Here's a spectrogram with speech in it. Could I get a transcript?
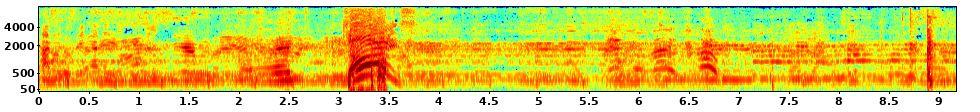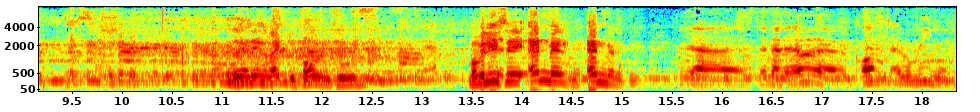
presse på fingrene i det. Her det er en rigtig bowlingkugle. Må vi lige se, anmeld den, anmeld den. Det er, den er lavet af groft aluminium.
